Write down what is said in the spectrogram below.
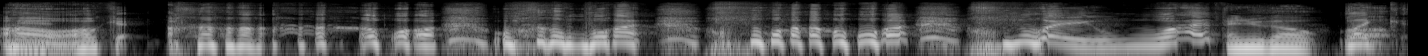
oh, okay. what? What? What? What? Wait, what? And you go, Like-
